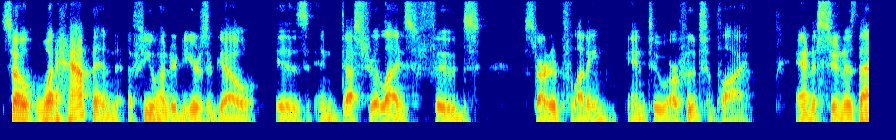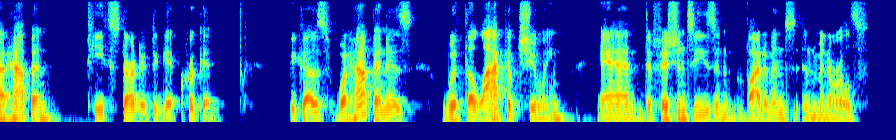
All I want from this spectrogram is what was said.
So what happened a few hundred years ago is industrialized foods started flooding into our food supply. And as soon as that happened, teeth started to get crooked because what happened is with the lack of chewing and deficiencies in vitamins and minerals,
